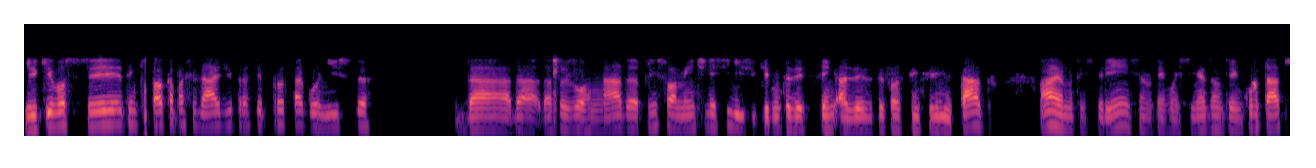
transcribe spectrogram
de que você tem a capacidade para ser protagonista da, da, da, sua jornada, principalmente nesse início, que muitas vezes, tem, às vezes, a pessoa se sente limitado. Ah, eu não tenho experiência, eu não tenho conhecimento, eu não tenho contatos.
